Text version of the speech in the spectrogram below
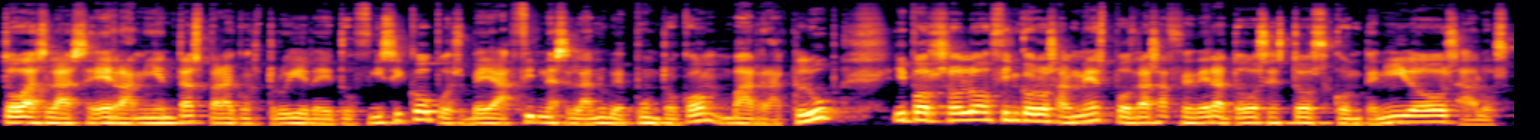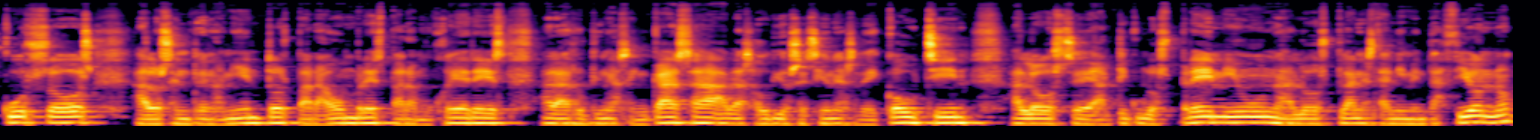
todas las herramientas para construir eh, tu físico, pues ve a fitnessenlanube.com barra club y por solo 5 euros al mes podrás acceder a todos estos contenidos, a los cursos, a los entrenamientos para hombres, para mujeres, a las rutinas en casa, a las audiosesiones de coaching, a los eh, artículos premium, a los planes de alimentación ¿no?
